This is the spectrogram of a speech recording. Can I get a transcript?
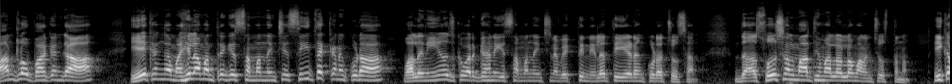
దాంట్లో భాగంగా ఏకంగా మహిళా మంత్రికి సంబంధించి సీతక్కను కూడా వాళ్ళ నియోజకవర్గానికి సంబంధించిన వ్యక్తి నిలతీయడం కూడా చూసాం సోషల్ మాధ్యమాలలో మనం చూస్తున్నాం. ఇక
